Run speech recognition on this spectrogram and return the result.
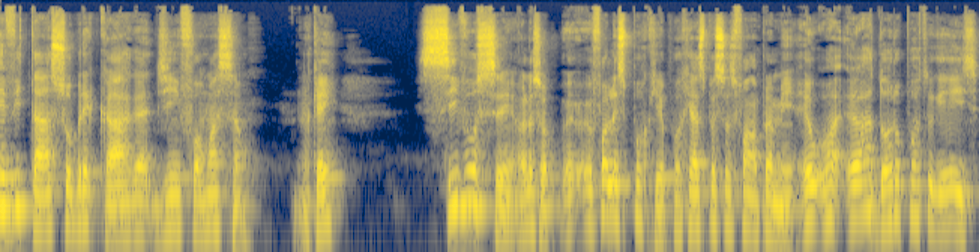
evitar sobrecarga de informação, ok? Se você, olha só, eu falo isso por quê? Porque as pessoas falam para mim, eu, eu adoro português,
